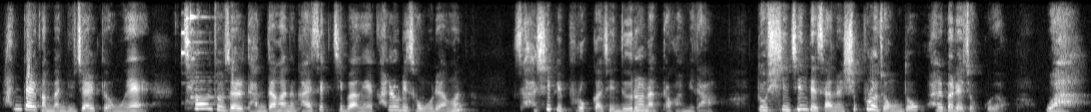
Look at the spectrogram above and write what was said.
한 달간만 유지할 경우에 체온 조절을 담당하는 갈색 지방의 칼로리 소모량은 42%까지 늘어났다고 합니다. 또 신진대사는 10% 정도 활발해졌고요. 와,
